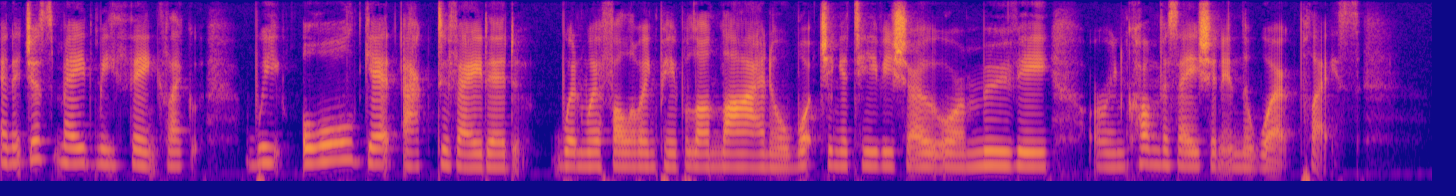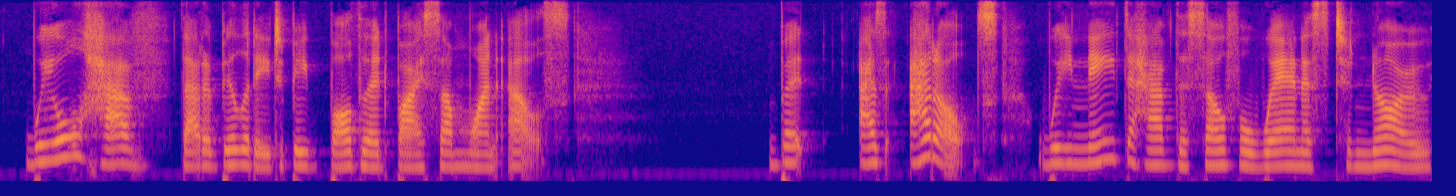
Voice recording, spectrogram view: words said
And it just made me think like we all get activated when we're following people online or watching a TV show or a movie or in conversation in the workplace. We all have that ability to be bothered by someone else. But as adults, we need to have the self awareness to know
